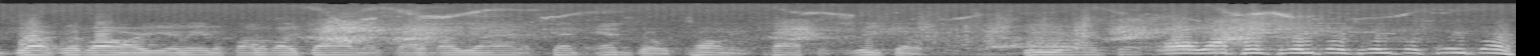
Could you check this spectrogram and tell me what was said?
Está Lamar, Yelena, followed by Dominic, followed by Johannes, then Enzo, Tony, Patrick, Rico. Steve, Oh, watch it, sweeper, sweeper, sweeper.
